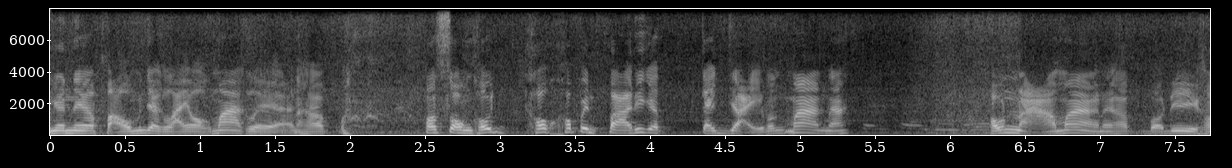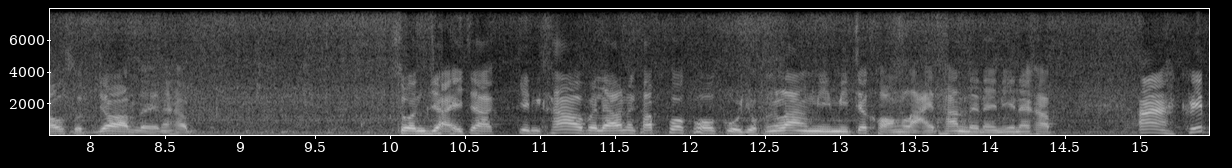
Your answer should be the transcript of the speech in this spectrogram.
เงินในกระเป๋ามันอยากไหลออกมากเลยอะนะครับเพราะทรงเขาเขาเขาเป็นปลาที่จะจะใหญ่มากๆนะเขาหนามากนะครับ บอดี้เขาสุดยอดเลยนะครับ ส่วนใหญ่จะกินข้าวไปแล้วนะครับ พวกโคกุอยู่ข้างล่างมีมีเจ้าของหลายท่านเลยในนี้นะครับ อะคลิป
